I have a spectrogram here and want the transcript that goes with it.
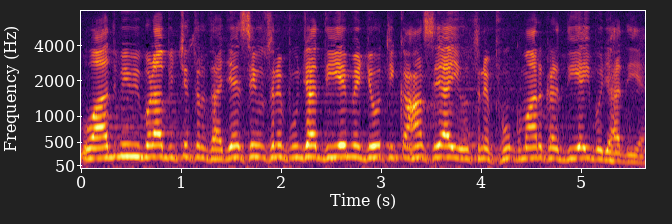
वो आदमी भी बड़ा विचित्र था। जैसे ही उसने पूछा, दिए में ज्योति कहाँ से आई? उसने फूंक मार कर दिया ही बुझा दिया।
